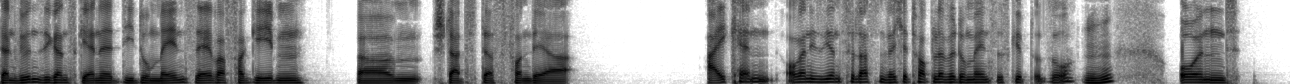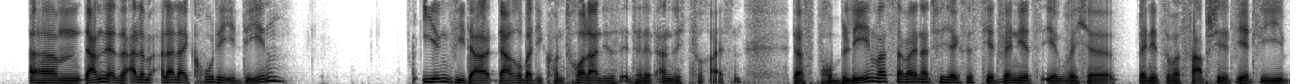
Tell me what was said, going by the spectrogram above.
dann würden sie ganz gerne die Domains selber vergeben, ähm, statt das von der ICANN organisieren zu lassen, welche Top-Level-Domains es gibt und so. Mhm. Und ähm, da haben sie also alle, allerlei krude Ideen, irgendwie da darüber die Kontrolle an dieses Internet an sich zu reißen. Das Problem, was dabei natürlich existiert, wenn jetzt irgendwelche, wenn jetzt sowas verabschiedet wird, wie,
